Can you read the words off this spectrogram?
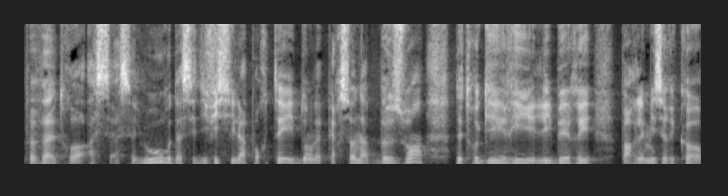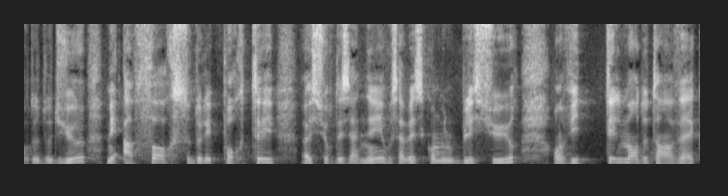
peuvent être assez, assez lourdes, assez difficiles à porter, et dont la personne a besoin d'être guérie et libérée par les miséricordes de Dieu, mais à force de les porter euh, sur des années, vous savez, c'est comme une blessure, on vit tellement de temps avec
